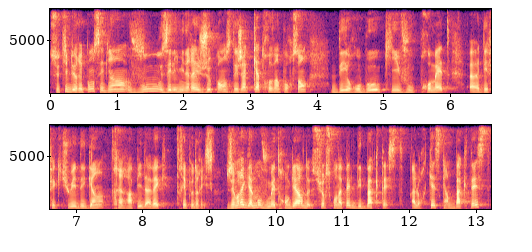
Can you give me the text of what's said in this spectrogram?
ce type de réponse, eh bien, vous éliminerez, je pense, déjà 80% des robots qui vous promettent euh, d'effectuer des gains très rapides avec très peu de risques. J'aimerais également vous mettre en garde sur ce qu'on appelle des backtests. Alors qu'est-ce qu'un backtest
